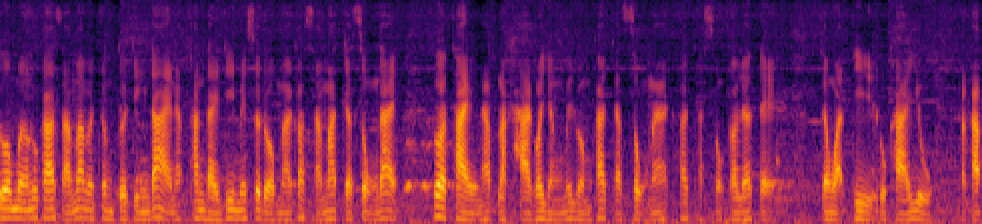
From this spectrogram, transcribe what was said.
ตัวเมืองลูกค้าสามารถมาชมตัวจริงได้นะครับ ท่านใดที่ไม่สะดวกมาก็สามารถจัดส่งได้ทั่วไทยนะครับ ราคาก็ยังไม่รวมค่าจัดส่งนะค่าจัดส่งก็แล้วแต่จังหวัดที่ลูกค้าอยู่นะครับ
